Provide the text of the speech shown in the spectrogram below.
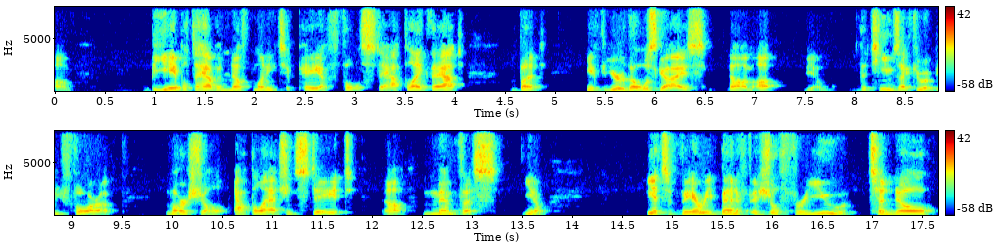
um, be able to have enough money to pay a full staff like that. But if you're those guys, um, uh, you know, the teams I threw it before, uh, Marshall, Appalachian State, uh, Memphis, you know, it's very beneficial for you to know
